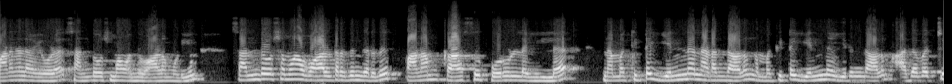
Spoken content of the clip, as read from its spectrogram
மனநிலைமையோட சந்தோஷமா வந்து வாழ முடியும். சந்தோஷமா வாழ்றதுங்கிறது பணம் காசு பொருள்ல இல்லை. நம்ம கிட்ட என்ன நடந்தாலும் நம்ம கிட்ட என்ன இருந்தாலும் அதை வச்சு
